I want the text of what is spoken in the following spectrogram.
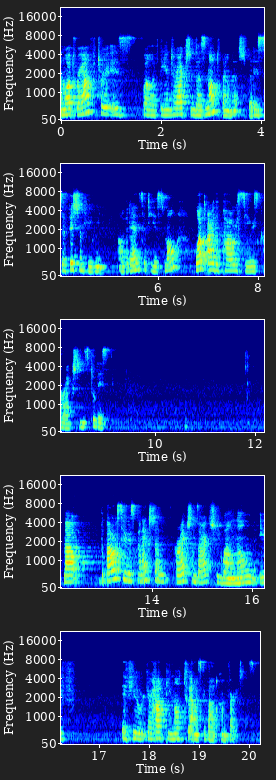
And what we're after is, well, if the interaction does not vanish, but is sufficiently weak, or the density is small, what are the power series corrections to this? Now, the power series connection corrections are actually well known if, if you, you're happy not to ask about convergence.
